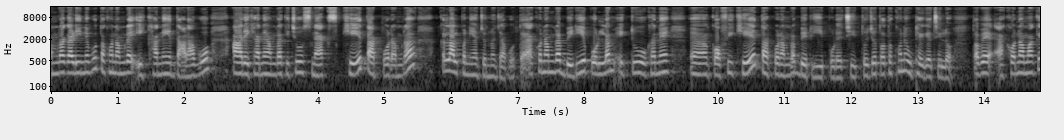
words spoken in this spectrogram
আমরা গাড়ি নেব, তখন আমরা এখানে দাঁড়াবো আর এখানে আমরা কিছু স্ন্যাক্স খেয়ে তারপর আমরা লালপানিয়ার জন্য যাব। তো এখন আমরা বেরিয়ে পড়লাম, একটু ওখানে কফি খেয়ে তারপর আমরা বেরিয়ে পড়েছি। তো যে ততক্ষণে উঠে গেছিল। তবে এখন আমাকে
